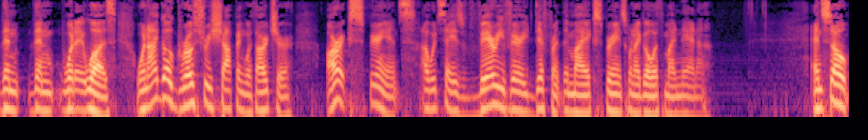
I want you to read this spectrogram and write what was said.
than, than what it was. When I go grocery shopping with Archer, our experience, I would say, is very, very different than my experience when I go with my Nana. And so,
